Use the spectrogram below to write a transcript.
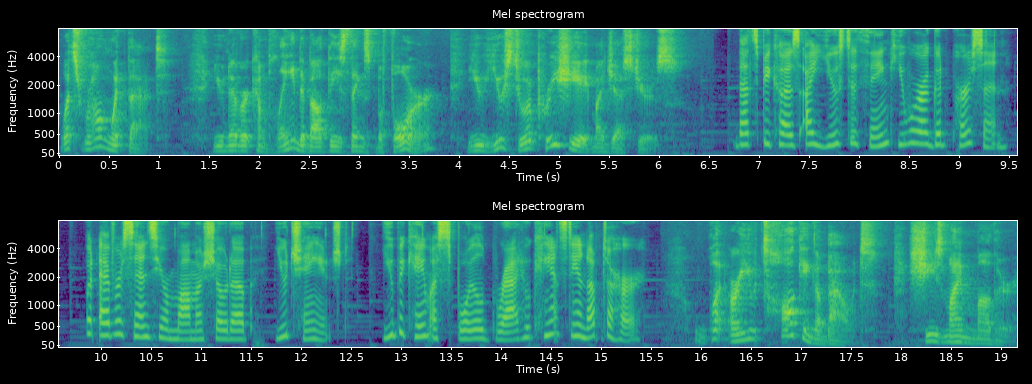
What's wrong with that? You never complained about these things before. You used to appreciate my gestures. That's because I used to think you were a good person. But ever since your mama showed up, you changed. You became a spoiled brat who can't stand up to her. What are you talking about? She's my mother.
